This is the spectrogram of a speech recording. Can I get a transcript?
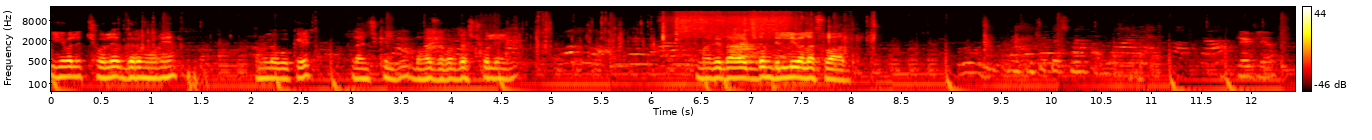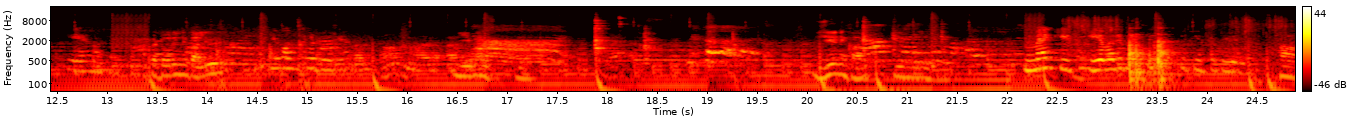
ये वाले छोले अब गर्म हो रहे हैं। हम लोगों के लंच के लिए बहुत ज़बरदस्त छोले हैं। मज़ेदार एकदम दिल्ली वाला स्वाद। प्लेट लिया। ये कटोरी निकाली हुई। ये कौन सी कटोरी है ये भी ये निकाल ये मैं की ये वाली की तू ये। हाँ।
